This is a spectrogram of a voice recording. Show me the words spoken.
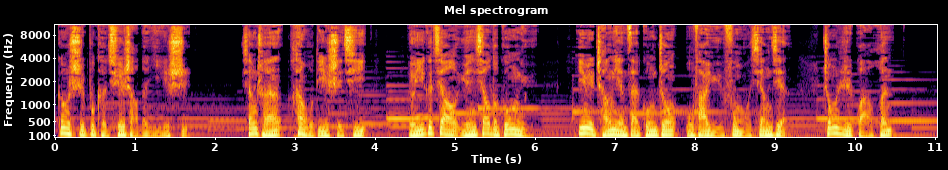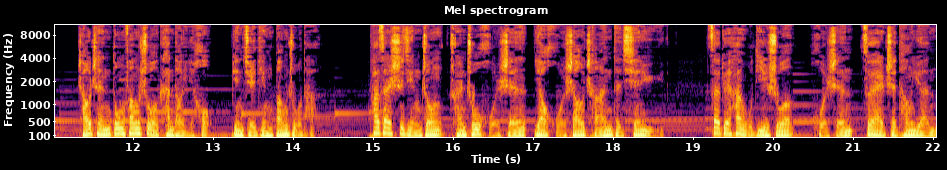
更是不可缺少的仪式。相传汉武帝时期，有一个叫元宵的宫女，因为常年在宫中无法与父母相见，终日寡欢。朝臣东方朔看到以后，便决定帮助她。他在市井中传出火神要火烧长安的千语。再对汉武帝说：“火神最爱吃汤圆，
